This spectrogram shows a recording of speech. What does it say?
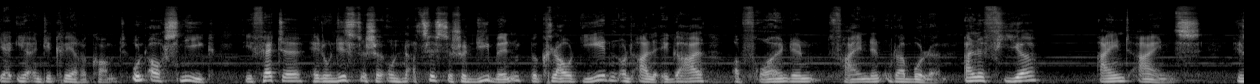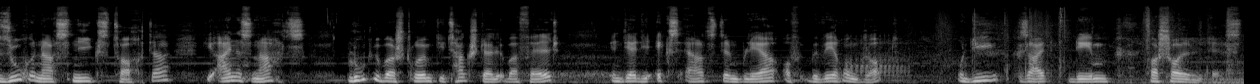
der ihr in die Quere kommt. Und auch Sneak, die fette, hedonistische und narzisstische Diebin, beklaut jeden und alle, egal ob Freundin, Feindin oder Bulle. Alle vier eint eins. Die Suche nach Sneaks Tochter, die eines Nachts blutüberströmt die Tankstelle überfällt, in der die Ex-Ärztin Blair auf Bewährung jobbt und die seitdem verschollen ist.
